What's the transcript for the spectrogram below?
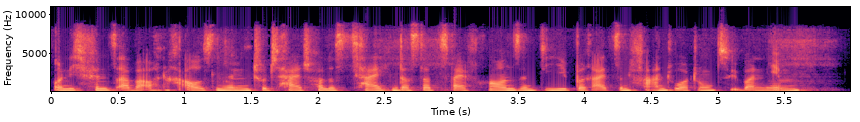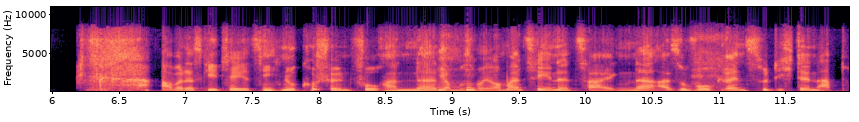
Und ich finde es aber auch nach außen hin ein total tolles Zeichen, dass da zwei Frauen sind, die bereit sind, Verantwortung zu übernehmen. Aber das geht ja jetzt nicht nur kuscheln voran, ne? Da muss man ja auch mal Zähne zeigen, ne? Also wo grenzt du dich denn ab?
